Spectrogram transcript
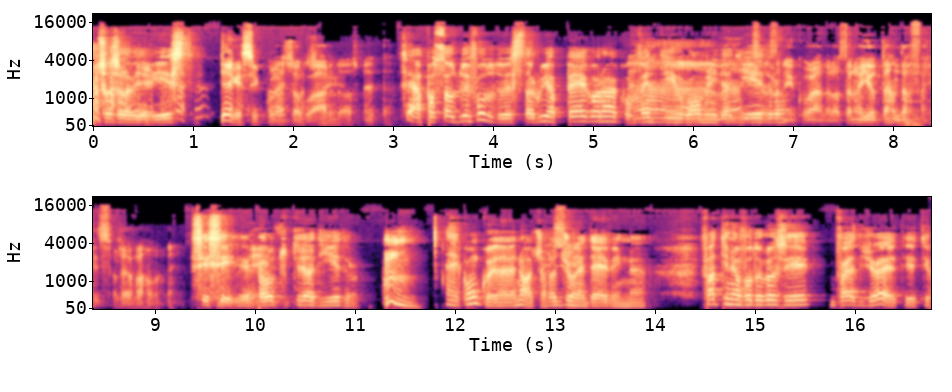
Non so se l'avete visto. Chi è che si Adesso guardo, aspetta. Sì, ha postato due foto dove sta lui a pecora con ah, 20 uomini da dietro. Lo stanno inculando, lo stanno aiutando a fare il sollevamento. Sì, sì, però tutti da dietro. eh, comunque, no, c'ha ragione sì. Devin. Fatti una foto così, fai, dice, eh, ti, ti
